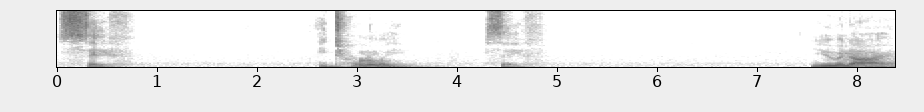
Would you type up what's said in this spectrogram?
safe, eternally safe. You and I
